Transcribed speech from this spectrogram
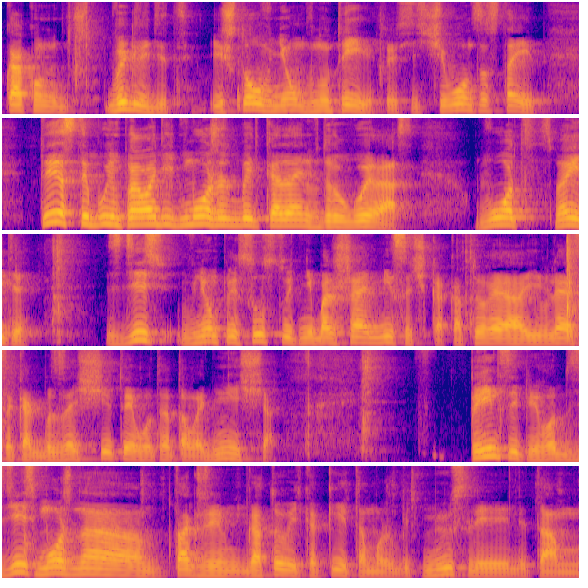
как он выглядит и что в нем внутри. То есть из чего он состоит. Тесты будем проводить, может быть, когда-нибудь в другой раз. Вот, смотрите, здесь в нем присутствует небольшая мисочка, которая является как бы защитой вот этого днища. В принципе, вот здесь можно также готовить какие-то, может быть, мюсли или там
